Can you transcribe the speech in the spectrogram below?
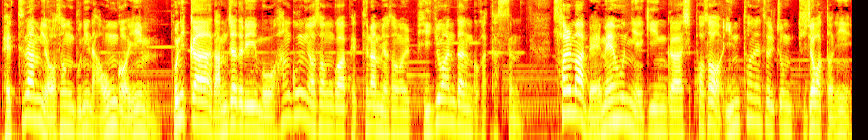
베트남 여성분이 나온 거임. 보니까 남자들이 뭐 한국 여성과 베트남 여성을 비교한다는 것 같았음. 설마 매매혼 얘기인가 싶어서 인터넷을 좀 뒤져봤더니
